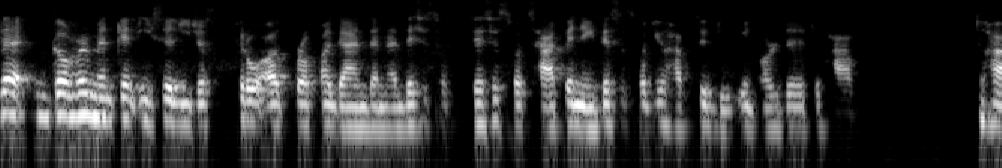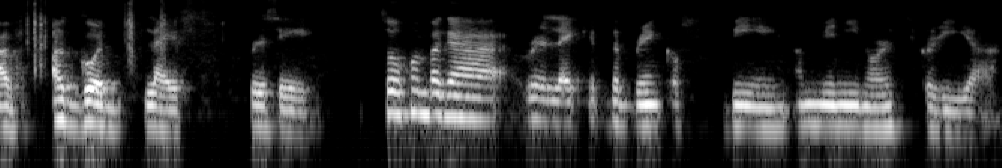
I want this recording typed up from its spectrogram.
The government can easily just throw out propaganda and this is what, this is what's happening. This is what you have to do in order to have to have a good life per se. So kumbaga, we're like at the brink of being a mini North Korea,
